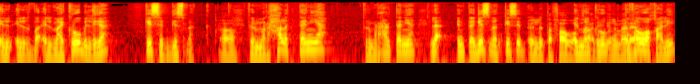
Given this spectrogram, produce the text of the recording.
ال- ال- الميكروب اللي جه كسب جسمك آه في المرحلة الثانية في المرحلة الثانية لا انت جسمك كسب اللي تفوق الميكروب عليه المناعة. تفوق عليه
